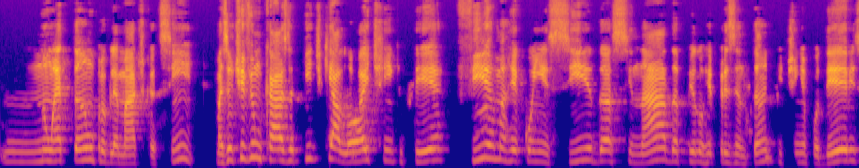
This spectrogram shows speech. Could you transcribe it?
não é tão problemática assim, mas eu tive um caso aqui de que a LOI tinha que ter firma reconhecida, assinada pelo representante que tinha poderes,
